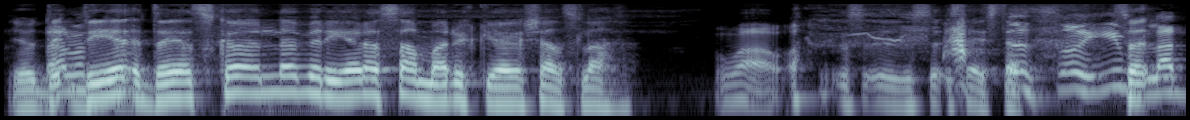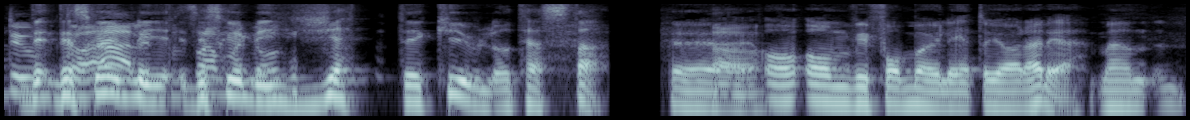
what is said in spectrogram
Jo, Det det, det, ska leverera samma ryckiga känsla Wow. sägs det. Så himla dumt det, det och ska härligt bli, det ska bli jättekul att testa. eh, Ja. om, om vi får möjlighet att göra det. Men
